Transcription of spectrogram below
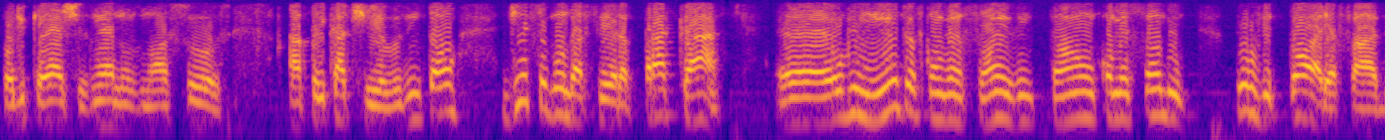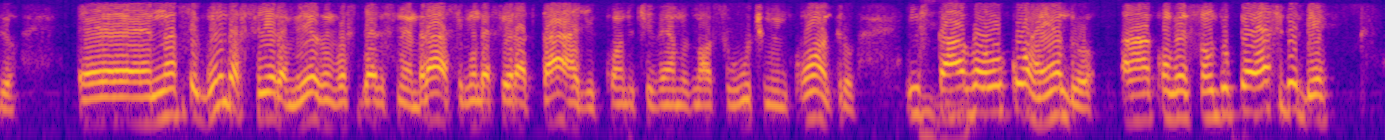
podcasts, né, nos nossos aplicativos. Então, de segunda-feira para cá, é, houve muitas convenções, então, começando por Vitória, Fábio, é, na segunda-feira mesmo, você deve se lembrar, segunda-feira à tarde, quando tivemos nosso último encontro, estava uhum. ocorrendo a convenção do PSDB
